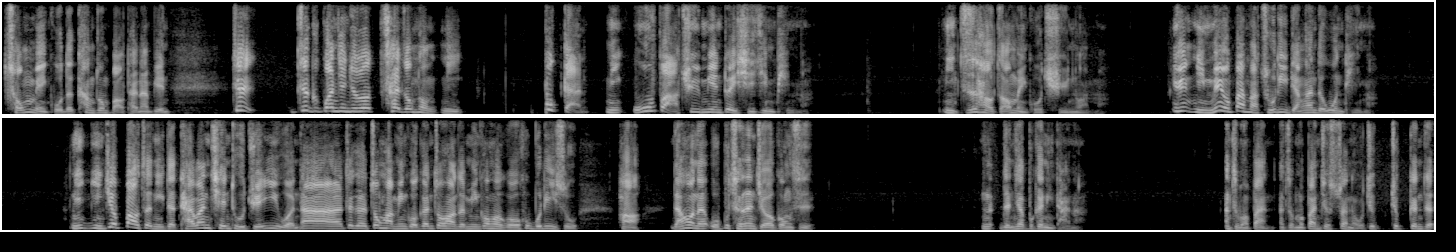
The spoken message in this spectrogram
从美国的抗中保台那边，这这个关键就是说，蔡总统你不敢，你无法去面对习近平吗？你只好找美国取暖嘛，因为你没有办法处理两岸的问题嘛。你你就抱着你的台湾前途决议文啊，这个中华民国跟中华人民共和国互不隶属，好，然后呢，我不承认九二共识，那人家不跟你谈啊，那怎么办？那怎么办？就算了，我就就跟着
